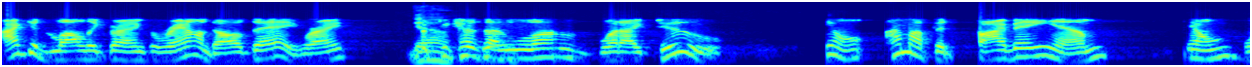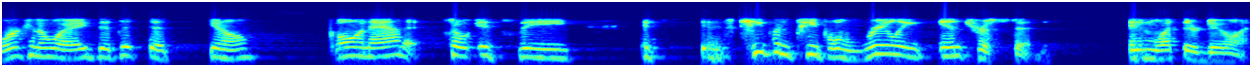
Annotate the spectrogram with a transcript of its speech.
I could lollygag around all day, right? Yeah. But because I love what I do, you know, I'm up at 5 a.m., you know, working away, did, did, did, you know, going at it. So it's the, it's, it's keeping people really interested in what they're doing.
